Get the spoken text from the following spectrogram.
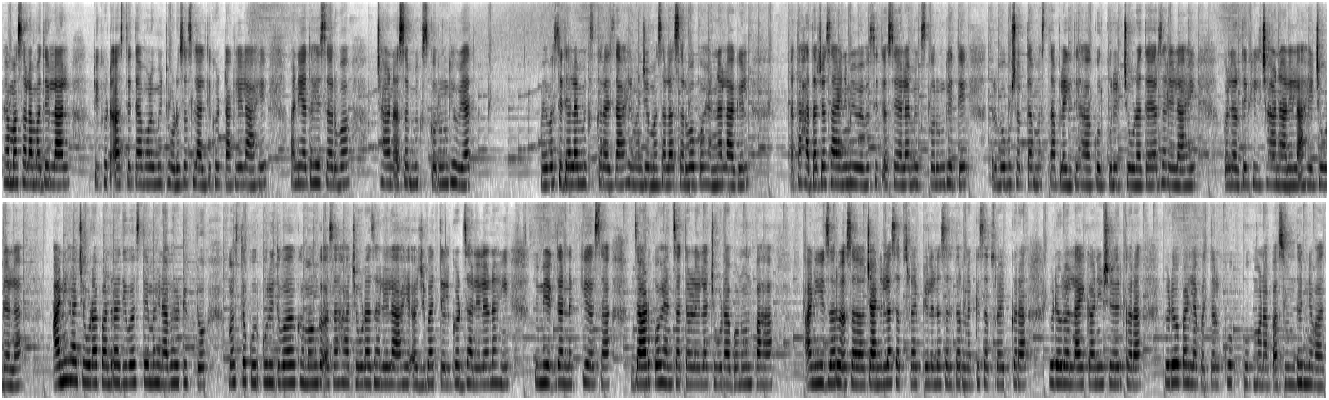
ह्या मसाल्यामध्ये लाल तिखट असते. त्यामुळे मी थोडंसंच लाल तिखट टाकलेलं आहे. आणि आता हे सर्व छान असं मिक्स करून घेऊयात. व्यवस्थित याला मिक्स करायचं आहे. म्हणजे मसाला सर्व पोह्यांना लागेल. आता हाताच्या साहाय्याने मी व्यवस्थित असं याला मिक्स करून घेते. तर बघू शकता मस्त आपला इथे हा कुरकुरीत चिवडा तयार झालेला आहे. कलर देखील छान आलेला आहे चिवड्याला. आणि हा चिवडा पंधरा दिवस ते महिनाभर टिकतो. मस्त कुरकुरीत व खमंग असा हा चिवडा झालेला आहे. अजिबात तेलकट झालेला नाही. तुम्ही एकदा नक्की असा जाड पोह्यांचा तळलेला चिवडा बनवून पहा. आणि जर असं चॅनलला सबस्क्राईब केलं नसेल तर नक्की सबस्क्राईब करा. व्हिडिओला लाईक आणि शेअर करा. व्हिडिओ पाहिल्याबद्दल खूप खूप मनापासून धन्यवाद.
